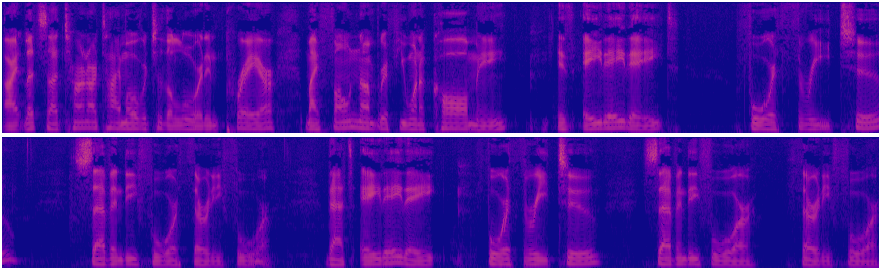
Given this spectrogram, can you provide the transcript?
All right, let's uh, turn our time over to the Lord in prayer. My phone number, if you want to call me, is 888 432 7434. That's 888 432 7434.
